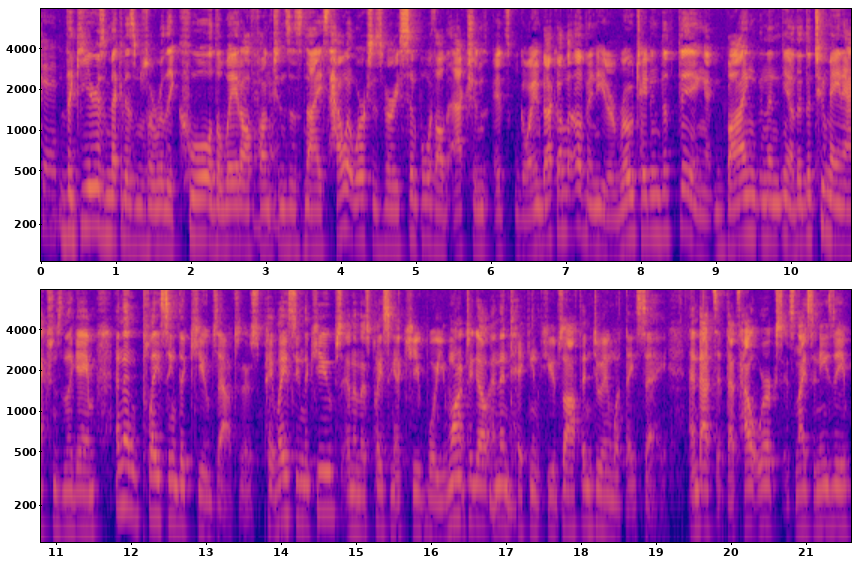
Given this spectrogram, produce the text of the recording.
good. the gears mechanisms are really cool. The way it all Mm-hmm. functions is nice. How it works is very simple with all the actions. It's going back on the oven heater, rotating the thing, buying, and then, you know, the, the two main actions in the game, and then placing the cubes out. There's placing the cubes, and then there's placing a cube where you want it to go, and then taking the cubes off and doing what they say. And that's it. That's how it works. It's nice and easy.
